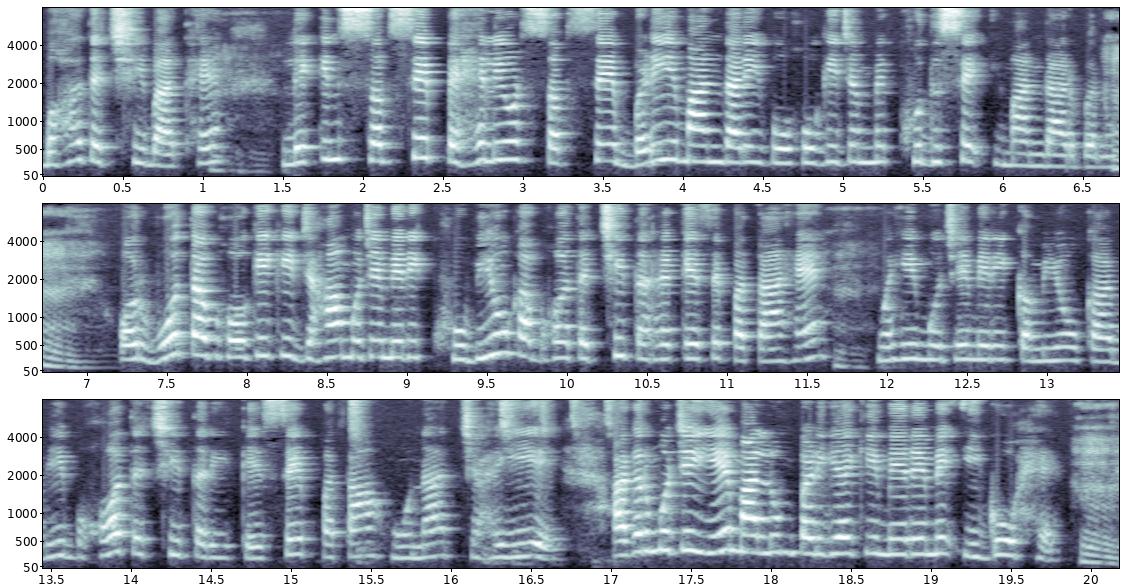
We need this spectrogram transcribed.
बहुत अच्छी बात है। हम्म, लेकिन सबसे पहले और सबसे बड़ी ईमानदारी वो होगी जब मैं खुद से ईमानदार बनूं। हम्म, और वो तब होगी कि जहाँ मुझे मेरी खूबियों का बहुत अच्छी तरीके से पता है हम्म, वहीं मुझे मेरी कमियों का भी बहुत अच्छी तरीके से पता होना चाहिए। अगर मुझे ये मालूम पड़ गया कि मेरे में ईगो है हम्म,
